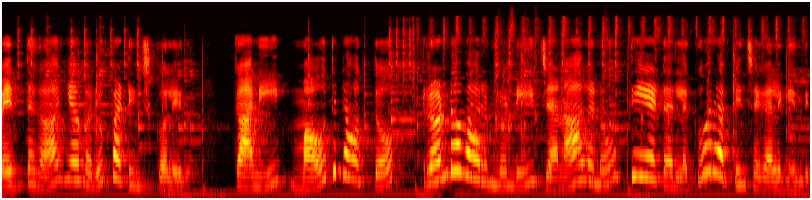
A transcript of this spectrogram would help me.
పెద్దగా ఎవరూ పట్టించుకోలేదు. కానీ మౌత్ టాక్తో రెండో వారం నుండి జనాలను థియేటర్లకు రప్పించగలిగింది.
